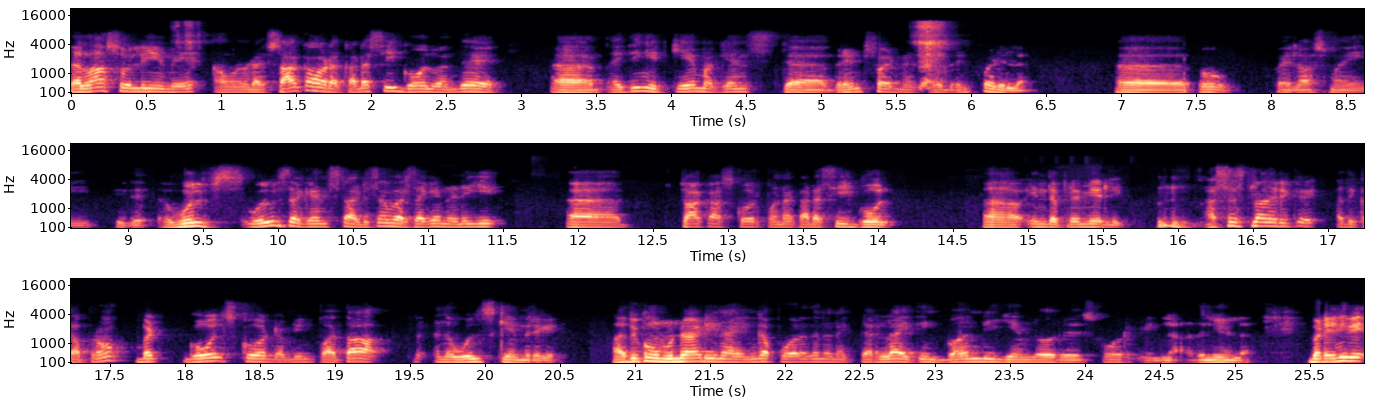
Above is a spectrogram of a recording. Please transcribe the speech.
இதெல்லாம் சொல்லியுமே அவனோட சாக்காவோட கடைசி கோல் வந்து I think it came against Brentford Brentford இல்லை. ஓ ஐ லாஸ்ட் மை இது உல்ஃப்ஸ் உல்ஃப்ஸ் அகேன்ஸ்டா டிசம்பர் செகண்ட் அன்னைக்கு uh, சாக்கா ஸ்கோர் பண்ண கடைசி கோல் இந்த பிரீமியர் லீக் அசிஸ்ட்லாம் இருக்கு அதுக்கப்புறம் பட் கோல் ஸ்கோர் அப்படின்னு பார்த்தா அந்த உல்ஸ் கேம் இருக்கு. அதுக்கும் முன்னாடி நான் எங்க போறதுன்னு எனக்கு தெரியல. ஐ திங்க் பர்ன்லி கேம்ல ஒரு ஸ்கோர் இல்லை அதுலயும் இல்லை. But anyway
